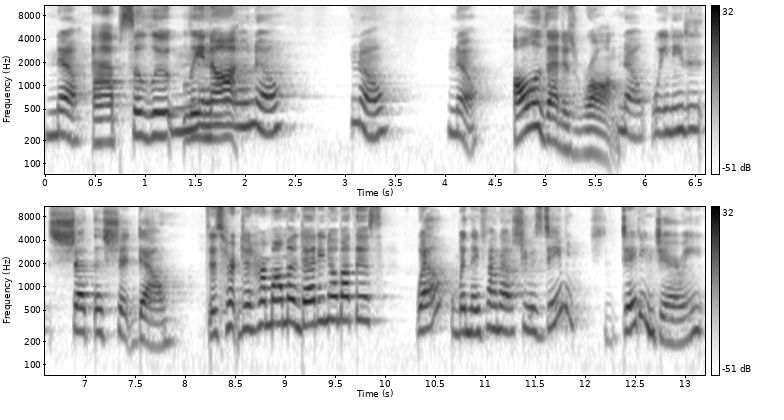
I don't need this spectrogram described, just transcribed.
No. Absolutely no, not. No, no, no, no, All of that is wrong. no. We need to shut this shit down. Does her did her mama and daddy know about this? Well, when they found out she was dating dating Jeremy,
